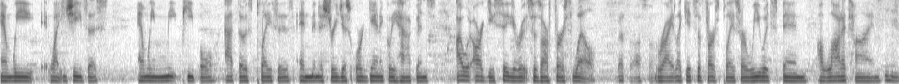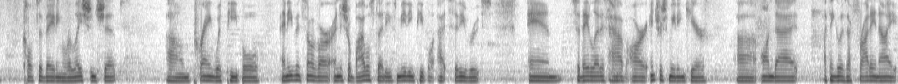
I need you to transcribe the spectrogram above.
and we like Jesus, and we meet people at those places, and ministry just organically happens. I would argue City Roots was our first well. That's awesome. right? Like it's the first place where we would spend a lot of time cultivating relationships, um, praying with people, and even some of our initial Bible studies, meeting people at City Roots. And so they let us have our interest meeting here uh, on that, I think it was a Friday night.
